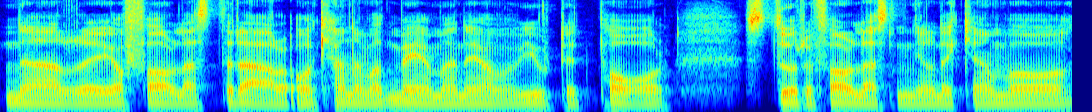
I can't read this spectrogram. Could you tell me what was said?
när jag föreläste där och han har varit med mig när jag har gjort ett par större föreläsningar. Det kan vara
